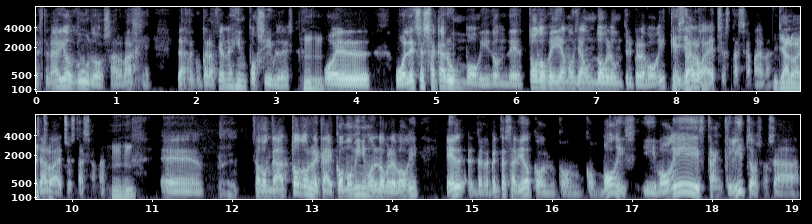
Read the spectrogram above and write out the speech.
escenario duro, salvaje, las recuperaciones imposibles, o, el, o el hecho de sacar un bogey donde todos veíamos ya un doble o un triple bogey, que ya lo ha hecho esta semana. Ya lo ha hecho. lo ha hecho esta semana. Eh, o sea, donde a todos le cae como mínimo el doble bogey él de repente salió con, con, con bogies y bogies tranquilitos, o sea,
